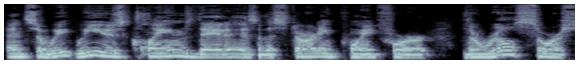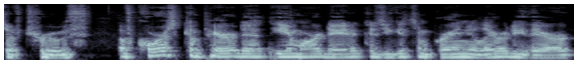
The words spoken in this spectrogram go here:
And so we, we use claims data as the starting point for the real source of truth. Of course, compared to EMR data, because you get some granularity there.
